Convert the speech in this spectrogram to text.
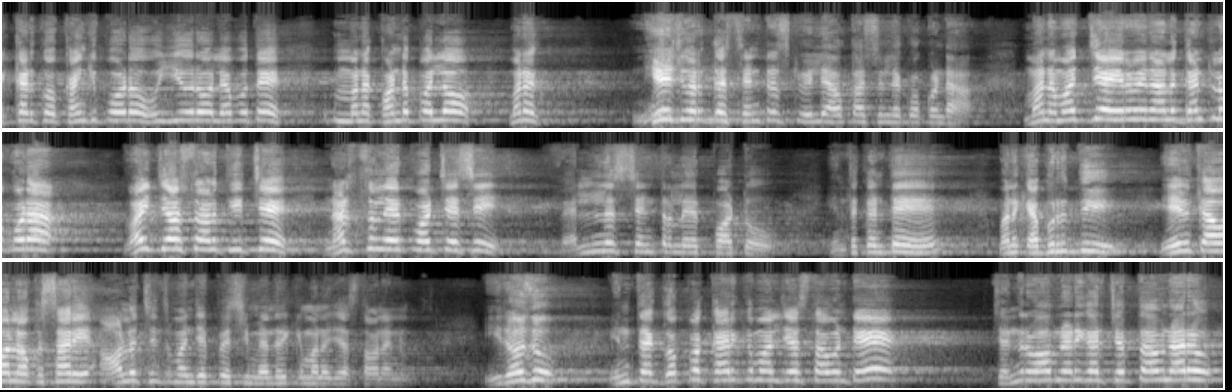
ఎక్కడికో కంకిపోడో ఉయ్యూరో లేకపోతే మన కొండపల్లో మన నియోజకవర్గ సెంటర్స్కి వెళ్ళే అవకాశం లేకోకుండా మన మధ్య ఇరవై నాలుగు గంటలు కూడా వైద్య అవసరాలు తీర్చే నర్సులు ఏర్పాటు చేసి వెల్నెస్ సెంటర్లు ఏర్పాటు. ఎందుకంటే మనకి అభివృద్ధి ఏమి కావాలో ఒకసారి ఆలోచించమని చెప్పేసి మీ అందరికీ మనం చేస్తామని ఈరోజు ఇంత గొప్ప కార్యక్రమాలు చేస్తా ఉంటే చంద్రబాబు నాయుడు గారు చెప్తా ఉన్నారు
